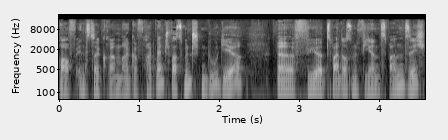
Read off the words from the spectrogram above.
auf Instagram mal gefragt, Mensch, was wünschst du dir äh, für 2024?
